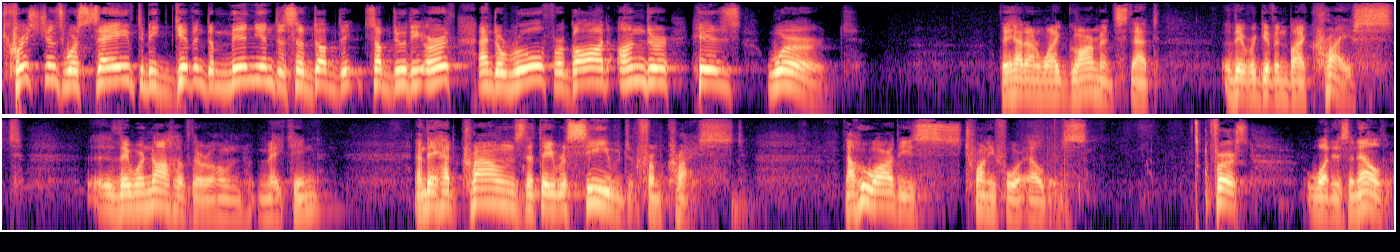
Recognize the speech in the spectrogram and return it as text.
Christians were saved to be given dominion to subdue the earth and to rule for God under His word. They had on white garments that they were given by Christ. They were not of their own making. And they had crowns that they received from Christ. Now, who are these 24 elders? First, what is an elder?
